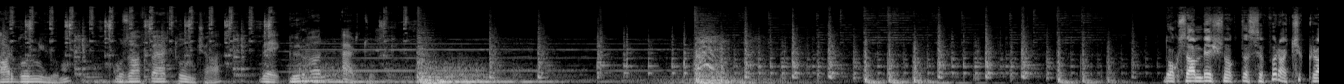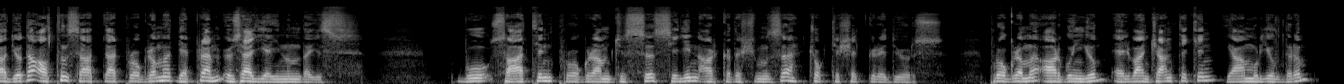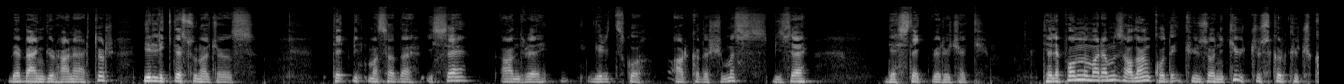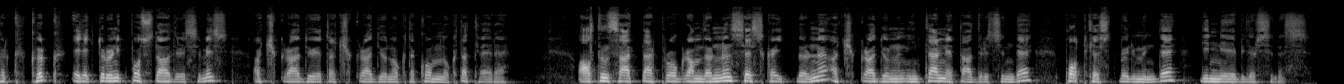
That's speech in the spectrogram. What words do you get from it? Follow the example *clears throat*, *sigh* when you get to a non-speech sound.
Argun Yum, Muzaffer Tunça ve Gürhan Ertür. ...95.0 Açık Radyo'da Altın Saatler programı deprem özel yayınındayız. Bu saatin programcısı Selin arkadaşımıza çok teşekkür ediyoruz. Programı Argun Yum, Elvan Cantekin, Yağmur Yıldırım ve ben Gürhan Ertür birlikte sunacağız. Teknik masada ise Andre Gritsko arkadaşımız bize destek verecek. Telefon numaramız alan kodu 212 343 40 40. Elektronik posta adresimiz açıkradyo.com.tr Altın Saatler programlarının ses kayıtlarını Açık Radyo'nun internet adresinde podcast bölümünde dinleyebilirsiniz.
